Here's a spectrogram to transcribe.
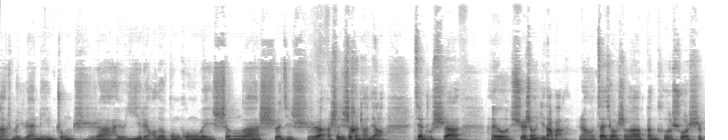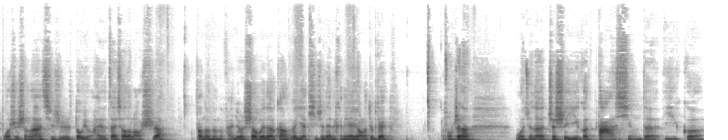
啊。什么园林种植啊，还有医疗的公共卫生啊，设计师啊，设计师很常见了，建筑师啊，还有学生一大把，然后在校生啊，本科、硕士、博士生啊，其实都有，还有在校的老师啊，等等等等，反正就是社会的各行各业，体制内的肯定也有了，对不对？总之呢，我觉得这是一个大型的一个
